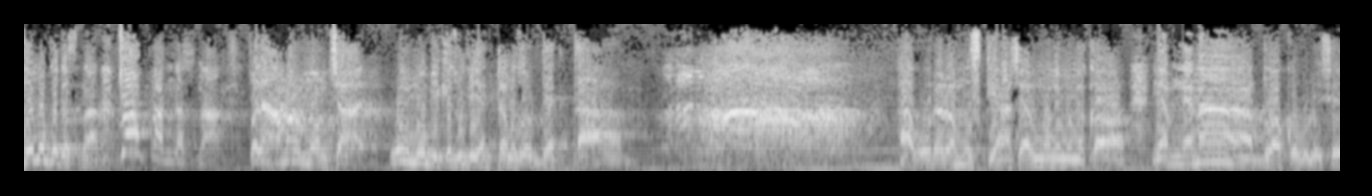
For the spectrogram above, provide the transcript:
ধমক দিস না, চোখ রান্নাস না। তাহলে আমার মন চায়, ওই নবীকে যদি একটা নজর দেখতাম। ওরা মুস্কি হাসে আর মনে মনে কর এমনে না, দোয়া কবুল হয়েছে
